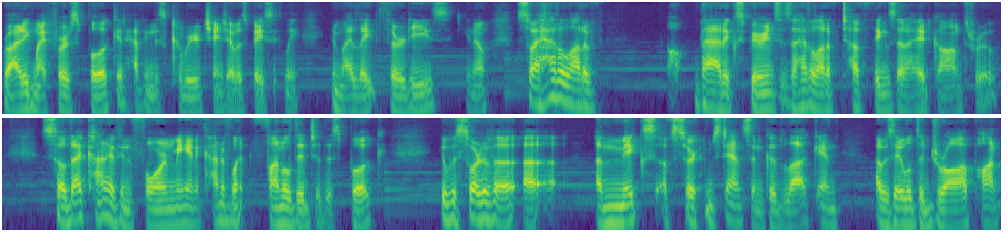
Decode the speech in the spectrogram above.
writing my first book and having this career change. I was basically in my late 30s, you know? So I had a lot of uh, bad experiences. I had a lot of tough things that I had gone through. So that kind of informed me and it kind of went funneled into this book. It was sort of a, a, a mix of circumstance and good luck. And I was able to draw upon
